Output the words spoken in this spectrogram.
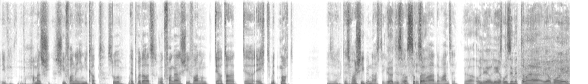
ich, haben wir Ski- Skifahren eigentlich nie gehabt. So, mein Bruder hat angefangen Skifahren und der hat da, der echt mitgemacht. Also das war Skigymnastik. Ja, Also das war Das super. war der Wahnsinn. Ja, ole, ole, Rosi Mittermeier, jawohl.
